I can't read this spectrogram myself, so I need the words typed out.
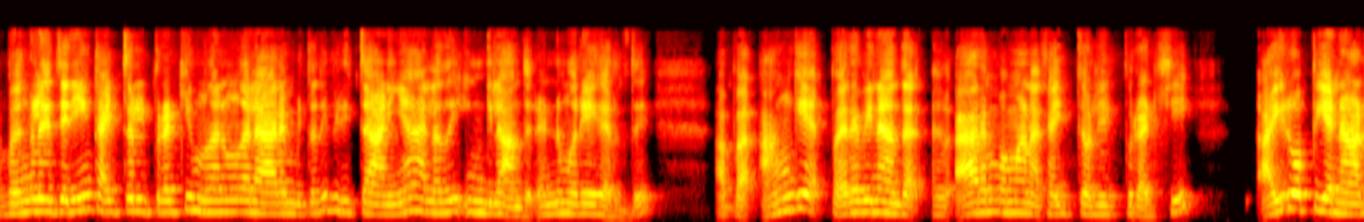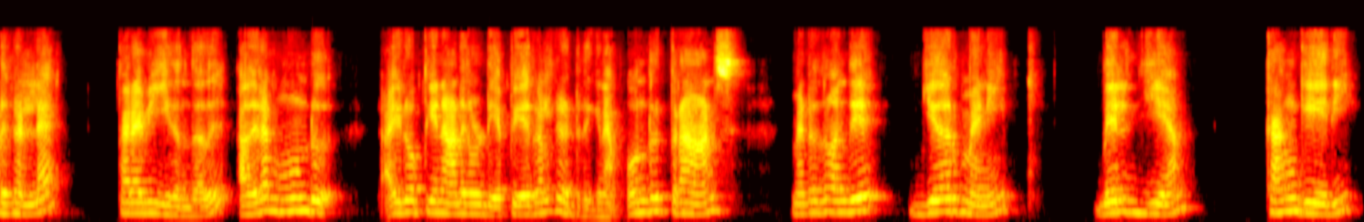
அப்ப எங்களுக்கு தெரியும் கைத்தொழில் புரட்சி முதன் முதல் ஆரம்பித்தது பிரித்தானியா அல்லது இங்கிலாந்து ரெண்டு முறையே கருது அப்ப அங்கே பரவின அந்த ஆரம்பமான கைத்தொழில் புரட்சி ஐரோப்பிய நாடுகள்ல பரவி இருந்தது. அதுல மூன்று ஐரோப்பிய நாடுகளுடைய பெயர்கள் கேட்டிருக்கிறேன். ஒன்று பிரான்ஸ் மற்றது வந்து ஜெர்மனி பெல்ஜியம் கங்கேரி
